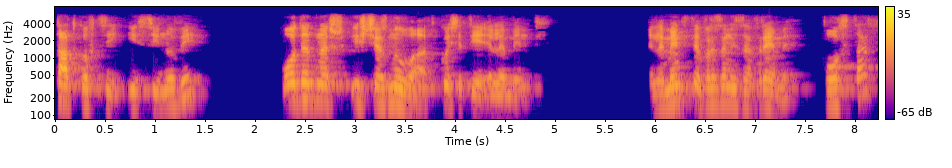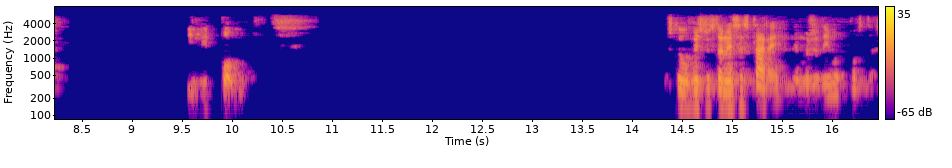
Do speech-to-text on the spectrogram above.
татковци и синови, одеднаш исчезнуваат. Кои се тие елементи? Елементите врзани за време. Постар или помот. Што во вечността не се старе, не може да има постар.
